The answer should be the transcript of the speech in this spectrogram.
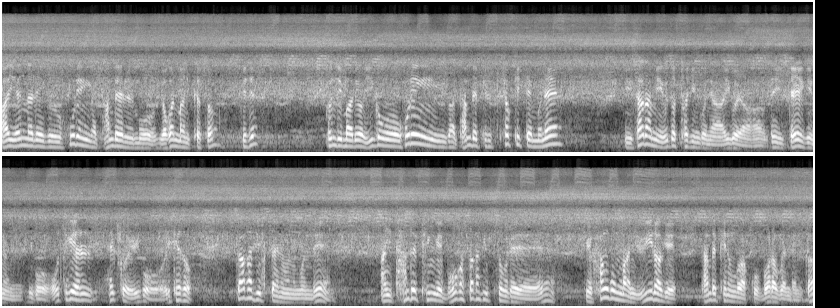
아, 옛날에 그 호랭이가 담배를 뭐 여간 많이 폈어? 그지? 근데 말이야, 이거 호랭이가 담배 피- 폈기 때문에 이 사람이 의도 터진 거냐, 이거야. 내, 내 얘기는 이거 어떻게 할, 할 거예요, 이거. 이렇게 해서 싸가지 없다는 건데, 아니, 담배 핀게 뭐가 싸가지 없어, 그래. 그 한국만 유일하게 담배 피는 거 같고 뭐라고 한다니까?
